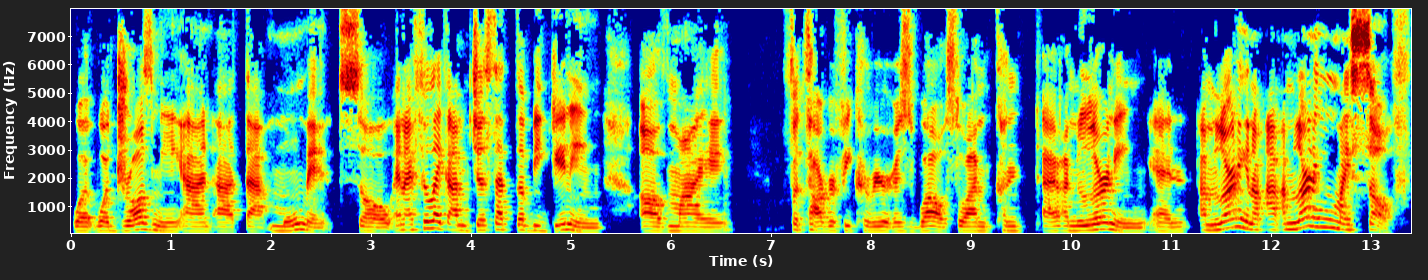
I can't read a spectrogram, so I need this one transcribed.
what what draws me at at that moment. So, and I feel like I'm just at the beginning of my photography career as well. So I'm con- I'm learning and I'm learning and I'm, I'm learning myself.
